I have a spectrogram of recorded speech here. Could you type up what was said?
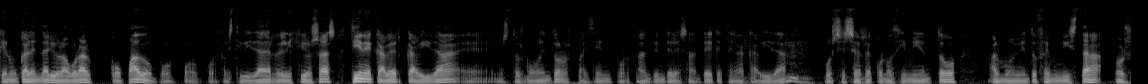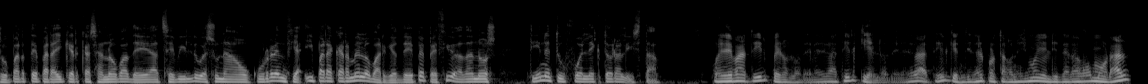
que en un calendario laboral copado por, por, festividades religiosas tiene que haber cabida en estos momentos. Nos parece importante, interesante que tenga cabida pues ese reconocimiento al movimiento feminista. Por su parte, para Iker Casanova de EH Bildu es una ocurrencia y para Carmelo Barrio de PP Ciudadanos tiene tufo electoralista puede debatir, pero lo debe debatir quien lo debe debatir, quien tiene el protagonismo y el liderazgo moral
